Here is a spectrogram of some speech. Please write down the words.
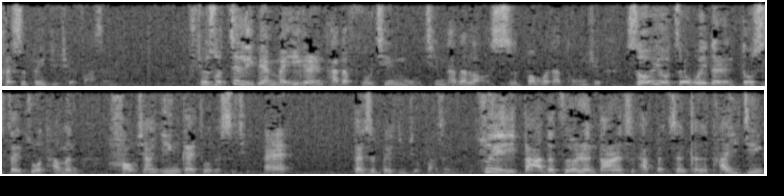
可是悲剧却发生了，就是说这里边每一个人，他的父亲、母亲、他的老师，包括他同学，所有周围的人都是在做他们好像应该做的事情。哎，但是悲剧就发生了。最大的责任当然是他本身，可是他已经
